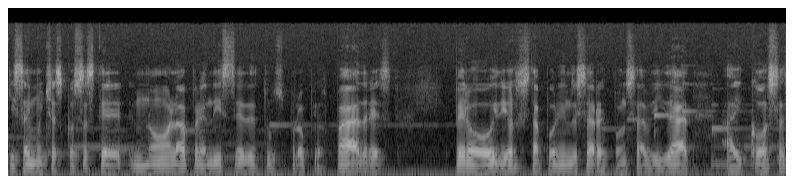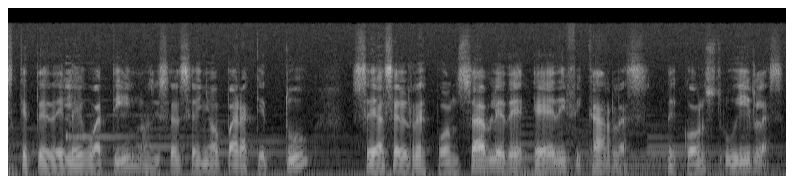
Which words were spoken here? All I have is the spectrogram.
Quizá hay muchas cosas que no la aprendiste de tus propios padres, pero hoy Dios está poniendo esa responsabilidad. Hay cosas que te delego a ti, nos dice el Señor, para que tú seas el responsable de edificarlas, de construirlas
